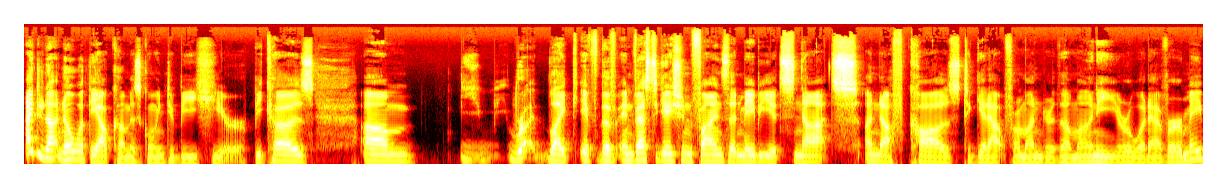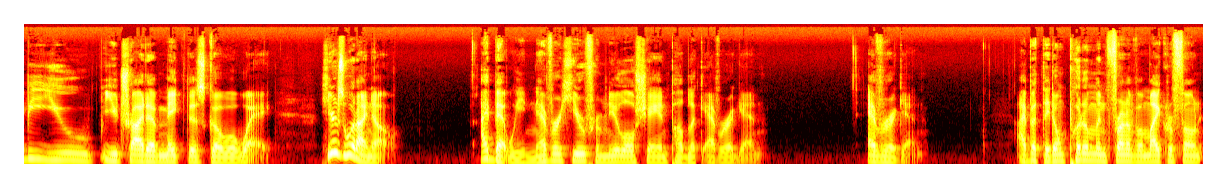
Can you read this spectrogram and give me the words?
I do not know what the outcome is going to be here because um like if the investigation finds that maybe it's not enough cause to get out from under the money or whatever maybe you you try to make this go away. Here's what i know. I bet we never hear from neil olshey in public ever again. Ever again. I bet they don't put him in front of a microphone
